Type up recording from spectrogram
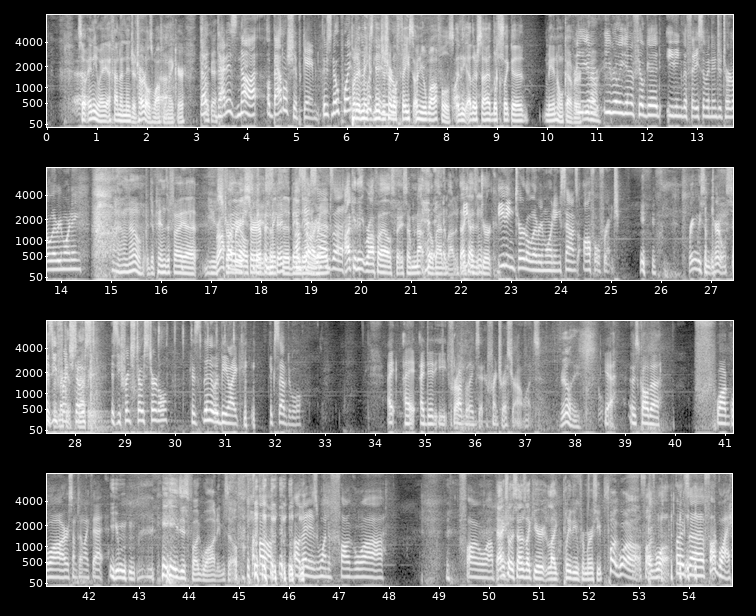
So anyway, I found a Ninja Turtles waffle maker, That Okay. that is not a battleship game. There's no point. but it makes Ninja you. Turtle face on your waffles, and the other side looks like a manhole cover. Are you, you gonna, know. you really gonna feel good eating the face of a Ninja Turtle every morning? I don't know. It depends if I uh, use Raphael's strawberry syrup face, and make okay? the I'm bandana sorry. red. Sounds, uh, I could eat Raphael's face. I would not feel bad about it. That guy's a jerk. eating turtle every morning sounds awful French. Bring me some turtles. Is he French toast? Is he French toast turtle? Because then it would be like acceptable. I, I I did eat frog legs at a French restaurant once. Really? Yeah, it was called a foie gras or something like that. You, he just fug wad himself. oh, oh, that is one foie gras. Foie gras. plate. Actually, it sounds like you're like pleading for mercy. Fug wad, fug wad. or it's uh, a foie gras.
